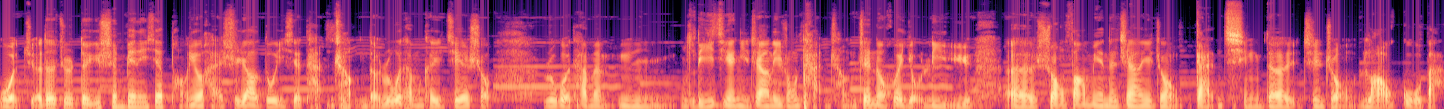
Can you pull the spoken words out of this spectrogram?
我觉得就是对于身边的一些朋友，还是要多一些坦诚的。如果他们可以接受，如果他们嗯理解你这样的一种坦诚，真的会有利于呃双方面的这样一种感情的这种牢固吧。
